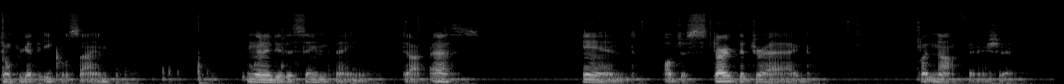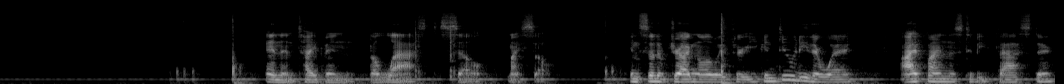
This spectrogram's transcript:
don't forget the equal sign. I'm going to do the same thing, dot S, and I'll just start the drag but not finish it. And then type in the last cell myself. Instead of dragging all the way through, you can do it either way. I find this to be faster,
